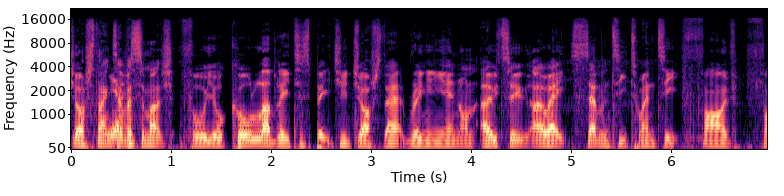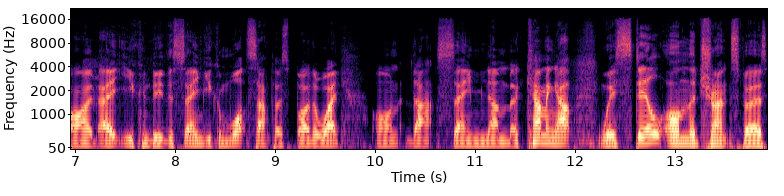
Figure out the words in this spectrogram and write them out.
Josh, thanks Yeah. ever so much for your call. Lovely to speak to you. Josh there ringing in on 0208 70 20 558. You can do the same. You can WhatsApp us, by the way, on that same number. Coming up, we're still on the transfers.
